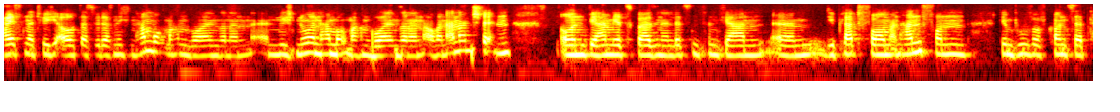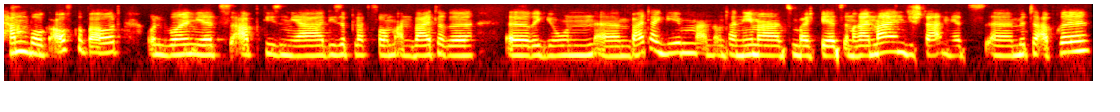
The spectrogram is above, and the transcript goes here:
heißt natürlich auch, dass wir das nicht in Hamburg machen wollen, sondern äh, nicht nur in Hamburg machen wollen, sondern auch in anderen Städten. Und wir haben jetzt quasi in den letzten fünf Jahren ähm, die Plattform anhand von dem Proof of Concept Hamburg aufgebaut und wollen jetzt ab diesem Jahr diese Plattform an weitere äh, Regionen äh, weitergeben, an Unternehmer, zum Beispiel jetzt in Rhein-Main. Die starten jetzt äh, Mitte April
